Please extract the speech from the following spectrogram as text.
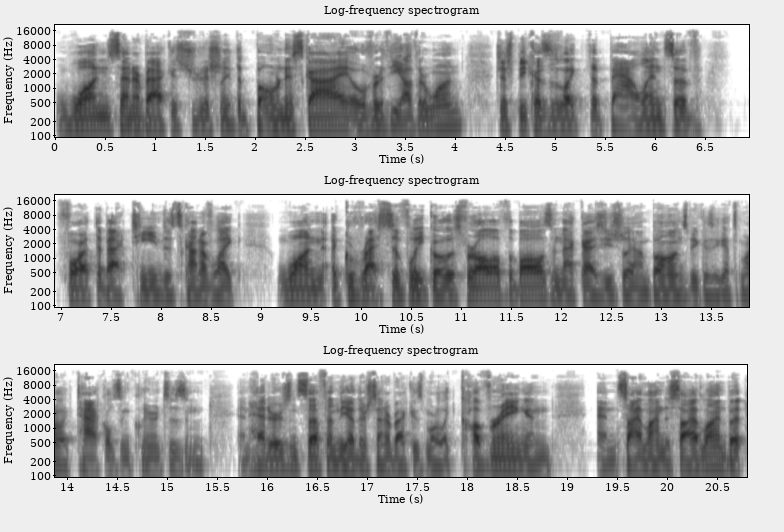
one center back is traditionally the bonus guy over the other one, just because of like the balance of four at the back teams. It's kind of like one aggressively goes for all of the balls, and that guy's usually on bones because he gets more like tackles and clearances and and headers and stuff, and the other center back is more like covering and and sideline to sideline. But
